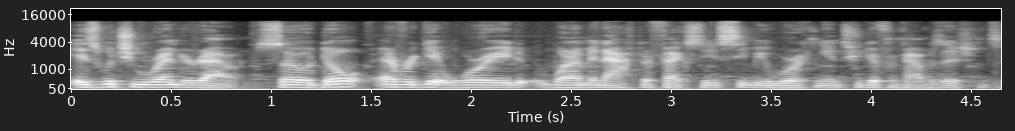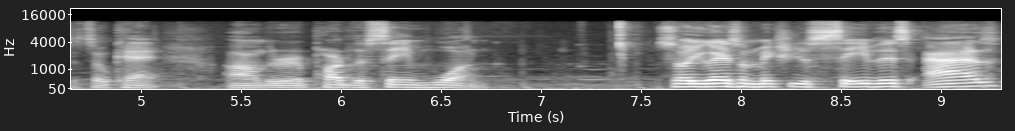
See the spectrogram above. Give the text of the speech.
is what you render out. So don't ever get worried when I'm in After Effects and you see me working in two different compositions. It's okay. Um, they're a part of the same one. So you guys want to make sure you save this as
